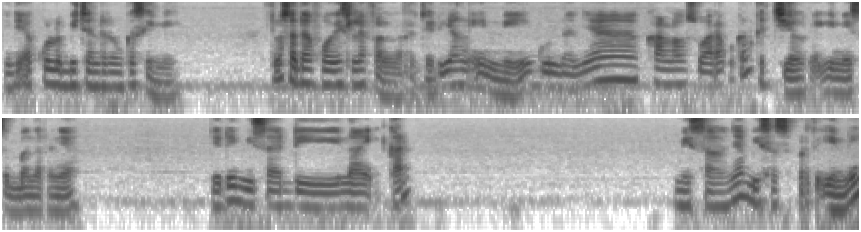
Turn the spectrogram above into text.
Jadi aku lebih cenderung ke sini terus ada voice leveler. Jadi yang ini gunanya kalau suaraku kan kecil kayak gini sebenarnya. Jadi bisa dinaikkan. Misalnya bisa seperti ini.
